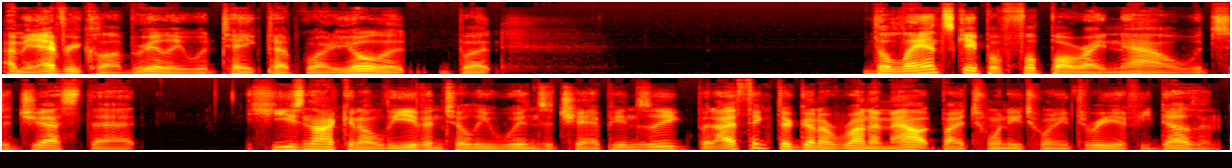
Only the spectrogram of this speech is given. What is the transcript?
I mean, every club really would take Pep Guardiola, but the landscape of football right now would suggest that he's not going to leave until he wins a Champions League. But I think they're going to run him out by 2023 if he doesn't,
